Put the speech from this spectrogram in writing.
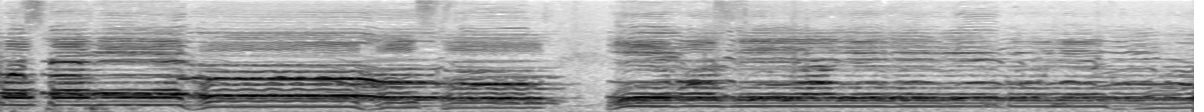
Постави стол, и возлияние веку его,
